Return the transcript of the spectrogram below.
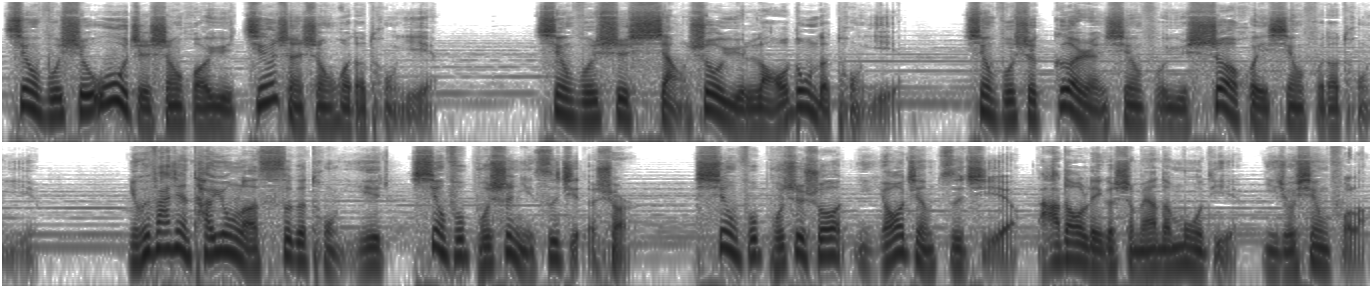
幸福是物质生活与精神生活的统一，幸福是享受与劳动的统一，幸福是个人幸福与社会幸福的统一。你会发现他用了四个统一。幸福不是你自己的事儿，幸福不是说你邀请自己达到了一个什么样的目的你就幸福了，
